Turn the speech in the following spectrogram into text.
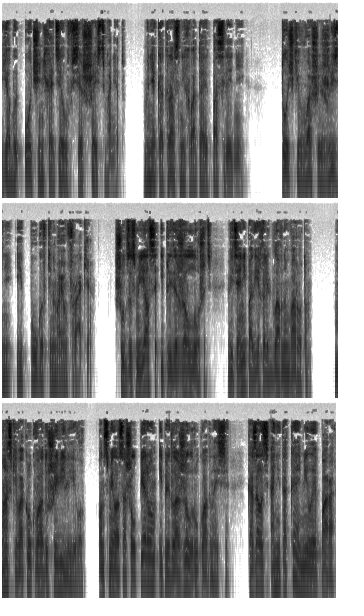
я бы очень хотел все шесть монет. Мне как раз не хватает последней. Точки в вашей жизни и пуговки на моем фраке. Шут засмеялся и придержал лошадь, ведь они подъехали к главным воротам. Маски вокруг воодушевили его. Он смело сошел первым и предложил руку Агнессе. Казалось, они такая милая пара,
